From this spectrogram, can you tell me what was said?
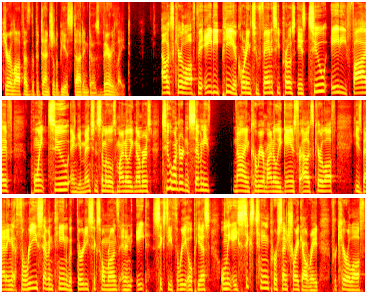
Kirilloff has the potential to be a stud and goes very late. Alex Kirilloff, the ADP, according to Fantasy Pros, is 285.2. And you mentioned some of those minor league numbers 279 career minor league games for Alex Kirilloff. He's batting at 317 with 36 home runs and an 863 OPS, only a 16% strikeout rate for Kirilloff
